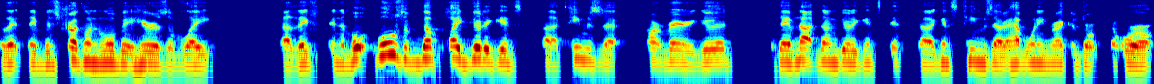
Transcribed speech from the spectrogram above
So they, they've been struggling a little bit here as of late. Uh, they've and the Bulls have done, played good against uh, teams that aren't very good, but they have not done good against uh, against teams that have winning records or or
